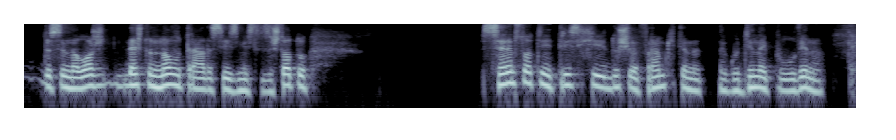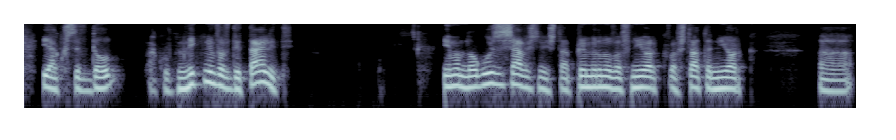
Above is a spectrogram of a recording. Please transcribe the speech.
да се наложи нещо ново трябва да се измисли, защото 730 хиляди души в рамките на, на година и половина. И ако се вдъл... ако вникнем в детайлите, има много ужасяващи неща. Примерно в Нью Йорк, в щата Нью Йорк, а,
